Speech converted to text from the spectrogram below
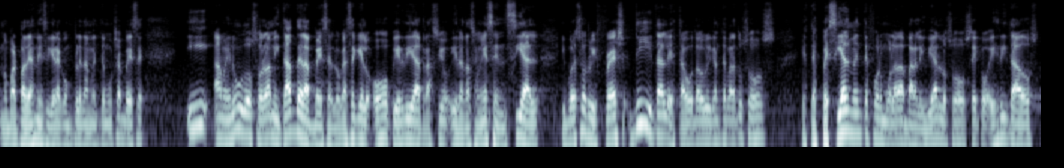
no parpadeas ni siquiera completamente muchas veces, y a menudo solo la mitad de las veces, lo que hace que el ojo pierda hidratación, hidratación esencial, y por eso Refresh Digital, esta gota lubricante para tus ojos, está especialmente formulada para aliviar los ojos secos e irritados,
